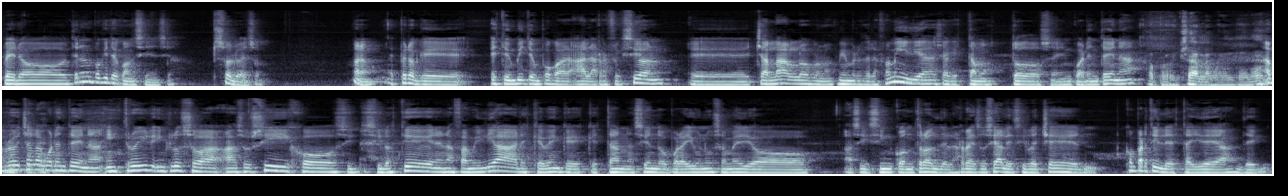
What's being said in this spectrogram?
Pero tener un poquito de conciencia. Solo eso. Bueno, espero que esto invite un poco a, la reflexión, eh, charlarlo con los miembros de la familia, ya que estamos todos en cuarentena. Aprovechar la cuarentena. Aprovechar la cuarentena, instruir incluso a, sus hijos, si, los tienen, a familiares que ven que, están haciendo por ahí un uso medio así sin control de las redes sociales, y le che, compartirle esta idea de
